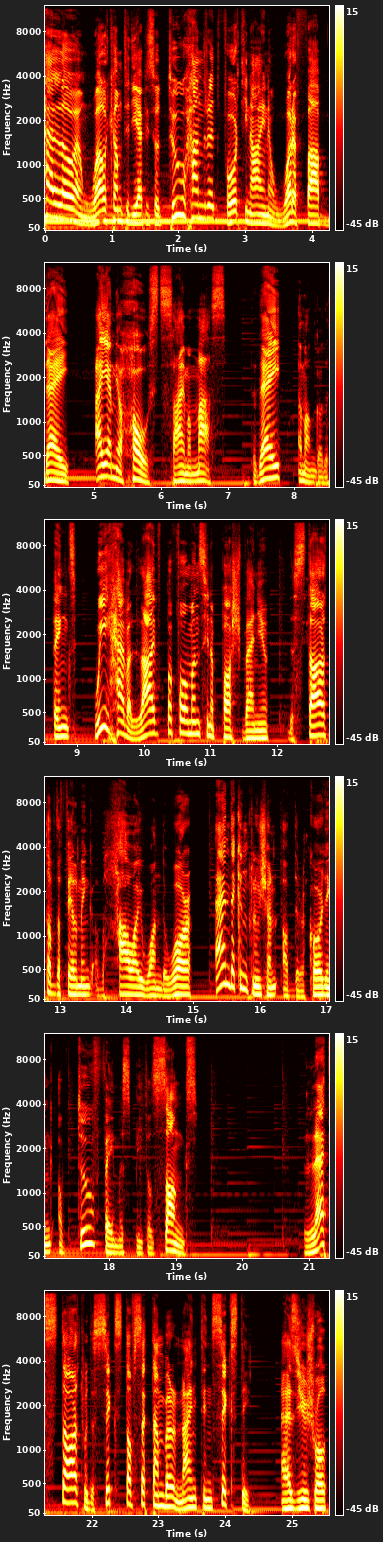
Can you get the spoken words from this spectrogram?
Hello and welcome to the episode 249 of What a Fab Day. I am your host, Simon Mas. Today, among other things, we have a live performance in a posh venue, the start of the filming of How I Won the War, and the conclusion of the recording of two famous Beatles songs. Let's start with the 6th of September 1960. As usual,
